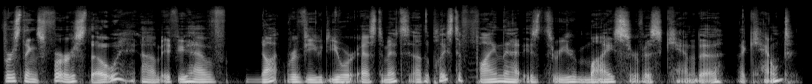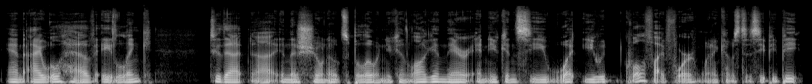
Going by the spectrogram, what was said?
First things first, though, um, if you have not reviewed your estimate, uh, the place to find that is through your My Service Canada account, and I will have a link to that uh, in the show notes below, and you can log in there and you can see what you would qualify for when it comes to CPP.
